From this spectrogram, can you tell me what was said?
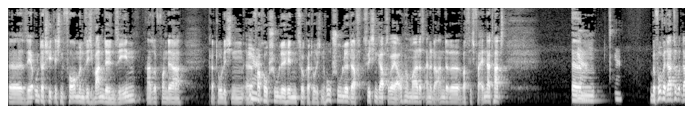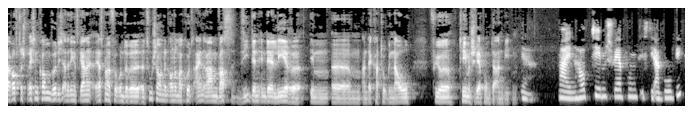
äh, sehr unterschiedlichen Formen sich wandeln sehen. Also von der katholischen äh, ja. Fachhochschule hin zur katholischen Hochschule. Dazwischen gab es aber ja auch nochmal das eine oder andere, was sich verändert hat. Ähm, ja. Ja. Bevor wir dazu, darauf zu sprechen kommen, würde ich allerdings gerne erstmal für unsere äh, Zuschauenden auch nochmal kurz einrahmen, was Sie denn in der Lehre im, ähm, an der Kato genau für Themenschwerpunkte anbieten. Ja. Mein Hauptthemenschwerpunkt ist die Agogik.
